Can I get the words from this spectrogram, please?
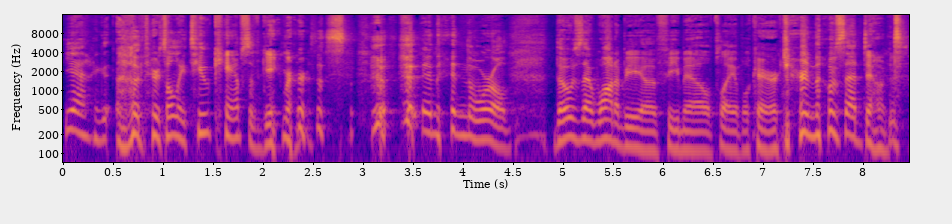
Yeah, there's only two camps of gamers in, in the world: those that want to be a female playable character, and those that don't.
